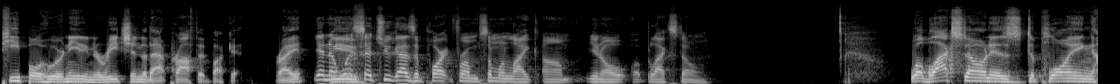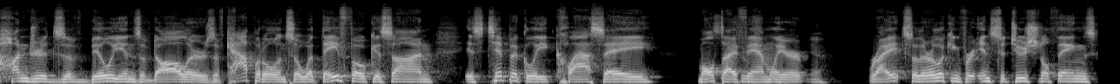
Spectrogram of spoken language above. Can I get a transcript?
people who are needing to reach into that profit bucket, right? Yeah. Now, We've, what sets you guys apart from someone like, um, you know, Blackstone? Well, Blackstone is deploying hundreds of billions of dollars of capital. And so what they focus on is typically class A multifamily or yeah. right. So they're looking for institutional things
